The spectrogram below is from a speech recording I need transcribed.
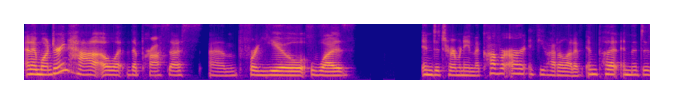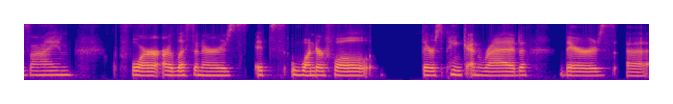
And I'm wondering how the process um, for you was in determining the cover art, if you had a lot of input in the design for our listeners. It's wonderful. There's pink and red. There's uh,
